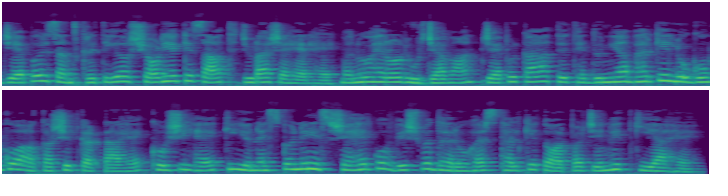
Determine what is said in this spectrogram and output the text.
जयपुर संस्कृति और शौर्य के साथ जुड़ा शहर है। मनोहर और ऊर्जावान जयपुर का आतिथ्य दुनिया भर के लोगों को आकर्षित करता है। खुशी है कि यूनेस्को ने इस शहर को विश्व धरोहर स्थल के तौर पर चिन्हित किया है।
